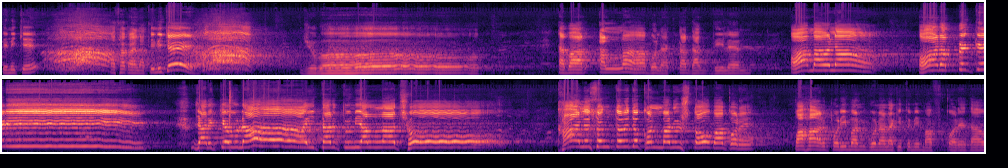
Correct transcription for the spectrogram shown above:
তিনি কে? কথা কয় না, তিনি কে? যুবক, এবার আল্লাহ বলে একটা ডাক দিলেন। মাওলা যার কেউ নাই, তার তুমি আল্লাহ ছো খালে সন্তরে যখন মানুষ তওবা করে, পাহাড় পরিমাণ গোনা নাকি তুমি মাফ করে দাও।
